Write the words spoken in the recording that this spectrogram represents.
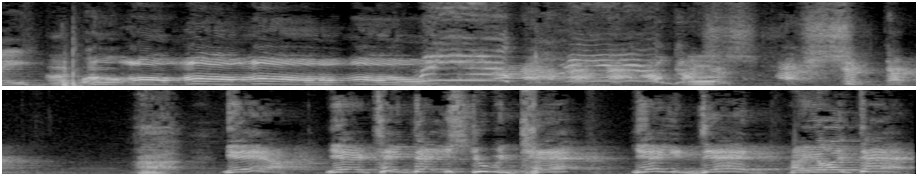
Me. Oh, oh, oh, oh, oh. oh ah, ah. Ah. Yeah, yeah, take that, you stupid cat. Yeah, you dead. How you like that?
